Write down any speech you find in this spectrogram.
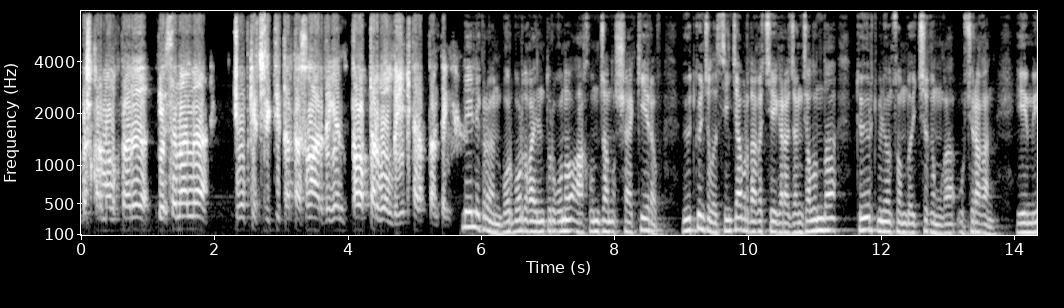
башкармалыктары персонально жоопкерчиликти тартасыңар деген талаптар болду эки тараптан тең. Лейлек район борбордук айылынын тургуну акунжан шакиров өткөн жылы сентябрдагы чек ара жаңжалында төрт миллион сомдой чыгымга учураган. Эми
